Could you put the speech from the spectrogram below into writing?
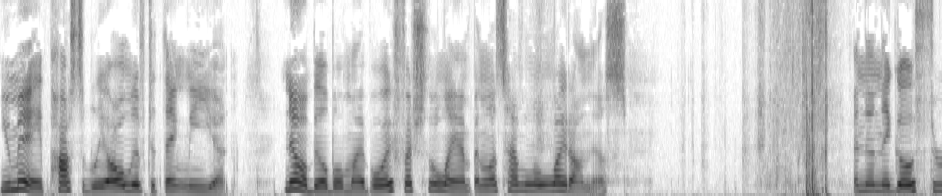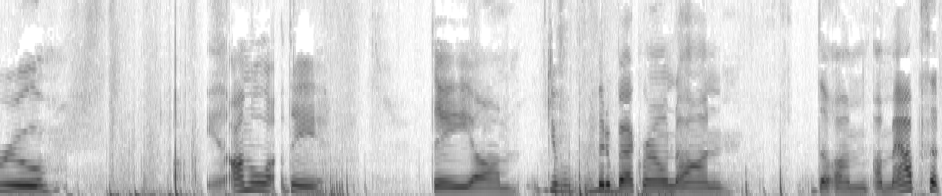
You may, possibly, all live to thank me yet. Now, Bilbo, my boy, fetch the lamp, and let's have a little light on this. And then they go through. On the they they um, give a bit of background on the um, a map that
